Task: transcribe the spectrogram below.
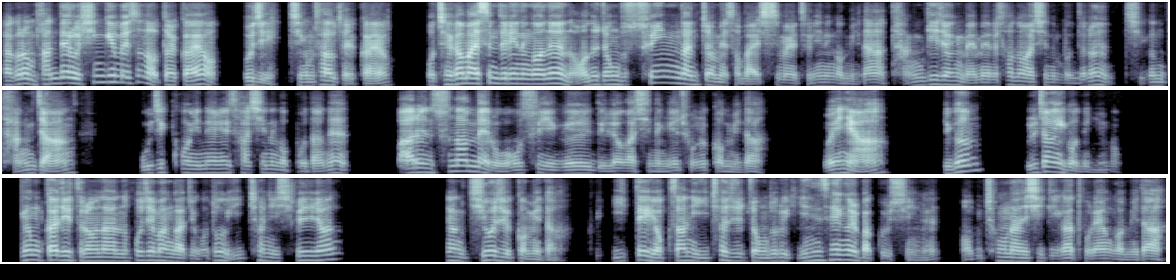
자, 그럼 반대로 신규 매수는 어떨까요? 도지, 지금 사도 될까요? 뭐 제가 말씀드리는 거는 어느 정도 수익 관점에서 말씀을 드리는 겁니다. 단기적인 매매를 선호하시는 분들은 지금 당장 도지코인을 사시는 것보다는 빠른 순환매로 수익을 늘려가시는 게 좋을 겁니다. 왜냐? 지금 불장이거든요. 지금까지 드러난 호재만 가지고도 2021년 그냥 지워질 겁니다. 이때 역사는 잊혀질 정도로 인생을 바꿀 수 있는 엄청난 시기가 도래한 겁니다.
